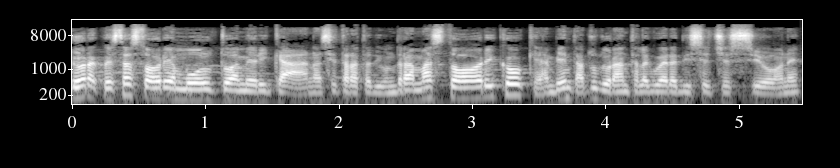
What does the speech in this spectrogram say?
e ora questa storia molto americana. Si tratta di un dramma storico che è ambientato durante la guerra di secessione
